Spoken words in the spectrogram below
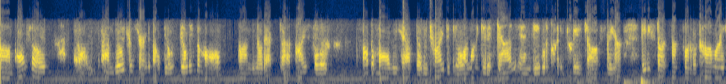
Um, also, um, I'm really concerned about build, building the mall. Um, you know, that uh, eyesore mall we have that we tried to do. I want to get it done and be able to create, create jobs there. Maybe start some sort of a commerce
